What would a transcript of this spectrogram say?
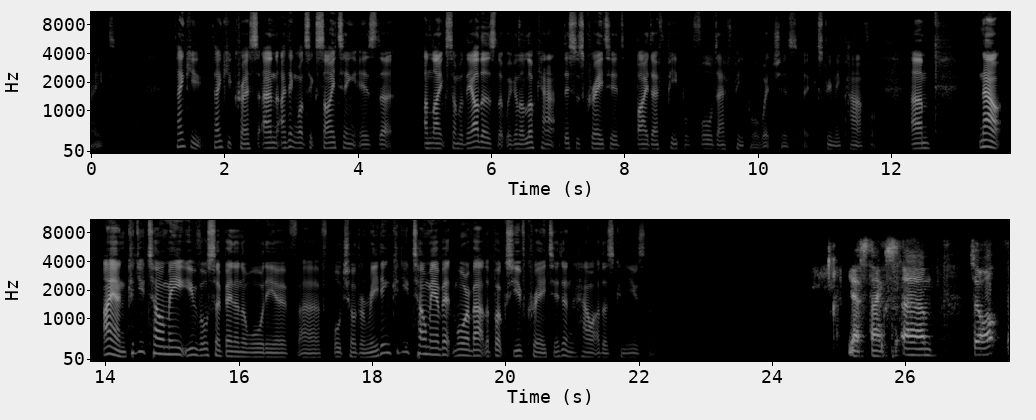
Great. Thank you. Thank you, Chris. And I think what's exciting is that unlike some of the others that we're going to look at, this was created by deaf people for deaf people, which is extremely powerful. Um, now, Ayan, could you tell me, you've also been an awardee of uh, All Children Reading. Could you tell me a bit more about the books you've created and how others can use them? Yes, thanks. Um, so uh,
